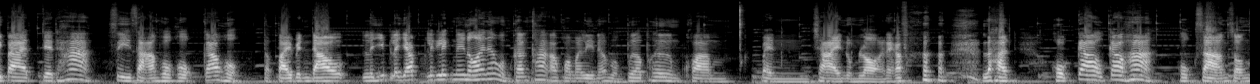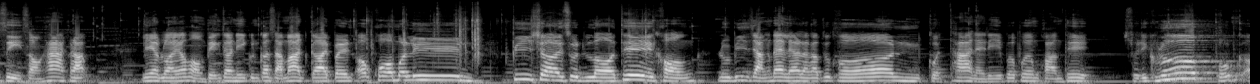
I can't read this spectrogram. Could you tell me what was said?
4875 436696 ต่อไปเป็นดาวระยิบระยับเล็ก ๆ น้อยๆนะผมข้างๆอาความมารีนะผมเพื่อเพิ่มความเป็นชายหนุ่มหล่อนะครับรหัส 6995 632425 ครับ เรียบร้อยครับผมเพียงเท่านี้คุณก็สามารถกลายเป็นอความารีนพี่ชายสุดหล่อเท่ของรูบี้จังได้แล้วละครับทุกคนกดท่าไหนดีเพื่อเพิ่มความเท่สวัสดีครับผมอ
